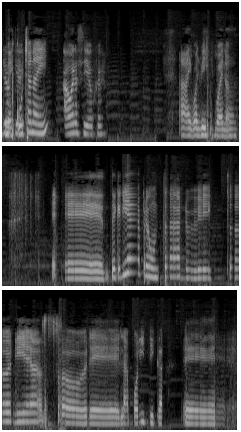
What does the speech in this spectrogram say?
¿Me escuchan ahí? Ahora sí, Euge. Ay, volví. Bueno, eh, te quería preguntar, Victoria, sobre la política eh,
